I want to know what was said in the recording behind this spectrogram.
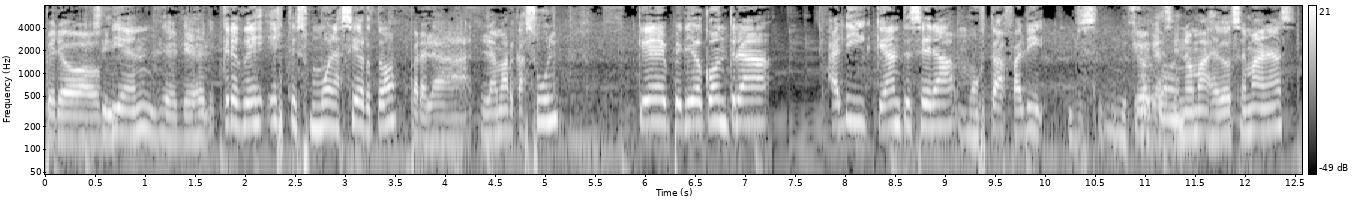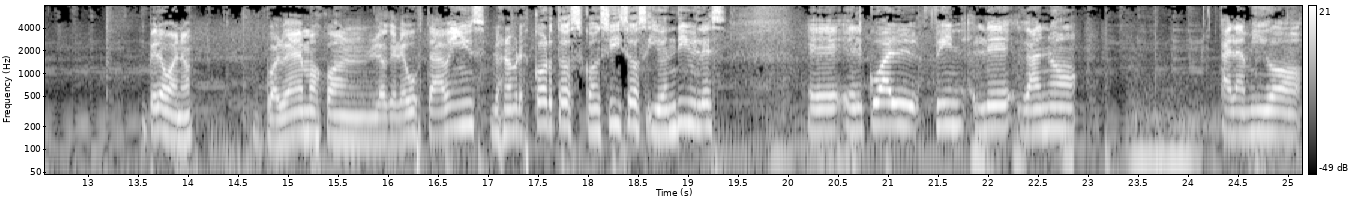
pero Sí. bien. le- le- creo que este es un buen acierto para la, la marca azul. Que peleó contra Ali, que antes era Mustafa Ali. Creo que hace no más de dos semanas. Pero bueno, volvemos con lo que le gusta a Vince, los nombres cortos, concisos y vendibles, eh, el cual Finn le ganó al amigo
